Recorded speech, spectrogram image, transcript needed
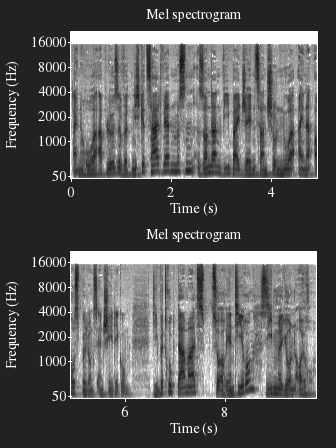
Eine hohe Ablöse wird nicht gezahlt werden müssen, sondern wie bei Jaden Sancho nur eine Ausbildungsentschädigung. Die betrug damals zur Orientierung 7 Millionen Euro.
